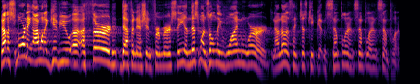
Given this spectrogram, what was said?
Now, this morning, I want to give you a, a, third definition for mercy, and this one's only one word. Now, notice they just keep getting simpler and simpler and simpler.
